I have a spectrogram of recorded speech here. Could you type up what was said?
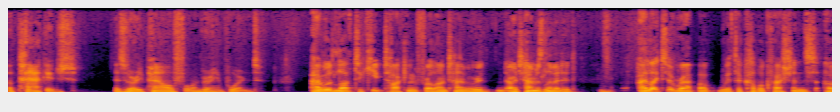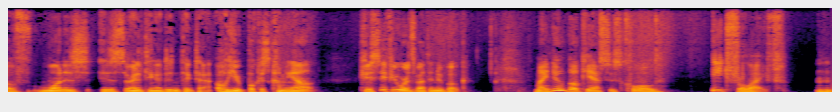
a package that's very powerful and very important. I would love to keep talking for a long time. We're, our time is limited. Mm-hmm. I'd like to wrap up with a couple questions. Of one is: Is there anything I didn't think to? Oh, your book is coming out. Can you say a few words about the new book? My new book, yes, is called Eat for Life. mm-hmm.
